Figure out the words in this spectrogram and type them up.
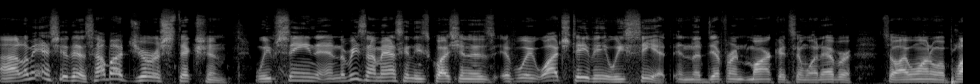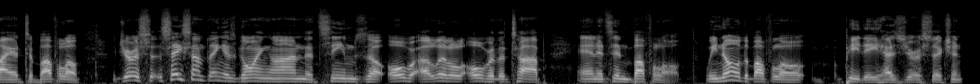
Uh, let me ask you this: How about jurisdiction? We've seen, and the reason I'm asking these questions is if we watch TV, we see it in the different markets and whatever. So I want to apply it to Buffalo. Juris, say something is going on that seems uh, over a little over the top, and it's in Buffalo. We know the Buffalo PD has jurisdiction.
